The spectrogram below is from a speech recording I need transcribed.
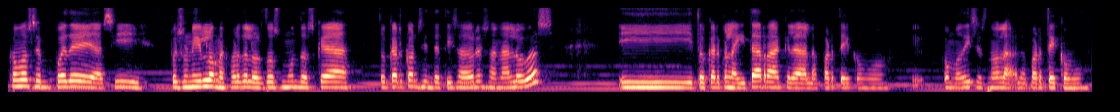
cómo se puede así, pues unir lo mejor de los dos mundos, que era tocar con sintetizadores análogos y tocar con la guitarra, que era la parte como, como dices, ¿no? La, la, parte como,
